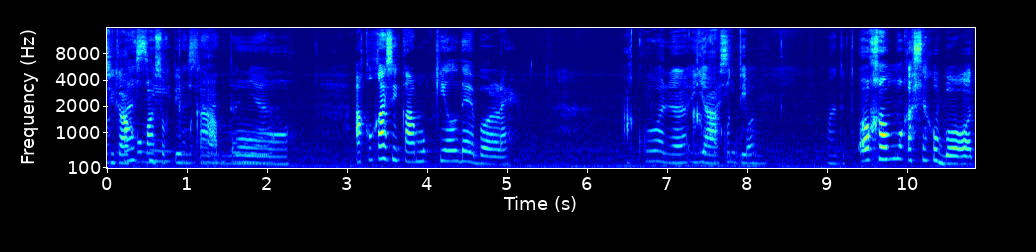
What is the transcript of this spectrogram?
jika aku masuk tim kamu? aku kasih kamu kill deh boleh Aku adalah Aku iya aku tim bot. Oh kamu mau kasih aku bot?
